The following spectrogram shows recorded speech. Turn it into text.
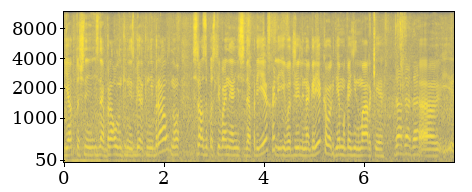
я точно не знаю, брал он Кенигсберг, не брал, но сразу после войны они сюда приехали и вот жили на Грекова, где магазин марки. Да, да, да. А, и-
